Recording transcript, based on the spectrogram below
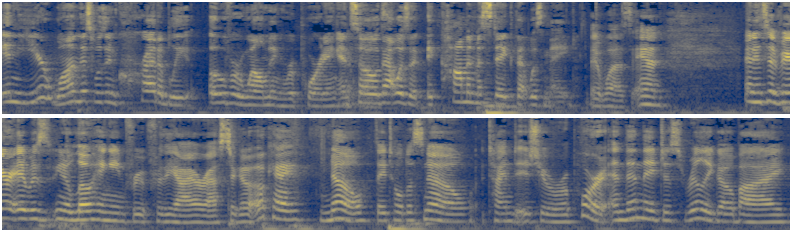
In year one, this was incredibly overwhelming reporting, and it so was. that was a, a common mistake that was made. It was, and and it's a very it was you know low hanging fruit for the IRS to go okay no they told us no time to issue a report and then they just really go by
